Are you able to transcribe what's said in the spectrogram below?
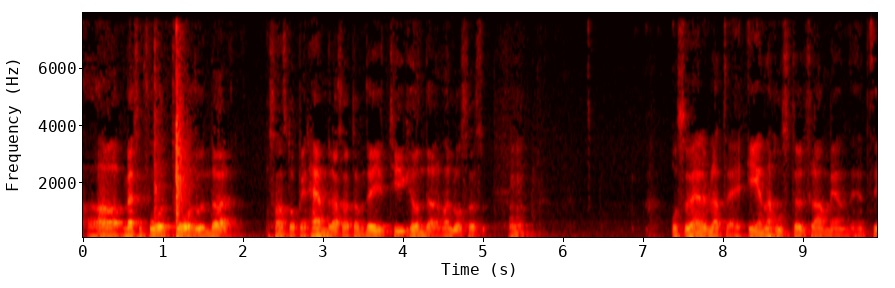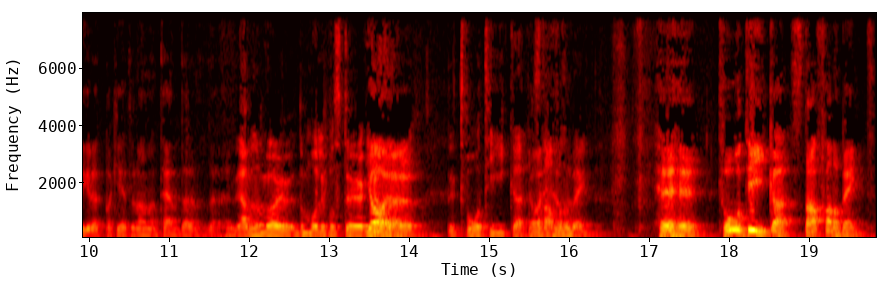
han har med sig två, två hundar. Och så han stoppar in händerna så att de, det är ju tyghundar. Han låtsas... Mm. Och så är det väl att ena hostar fram med en, ett cigarettpaket och en annan tändare. Ja, men de, har ju, de håller på att stöka. Ja, ja. Det är två tikar, Ja, Staffan ja. och Bengt. Hehe, två tikar, Staffan och Bengt.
